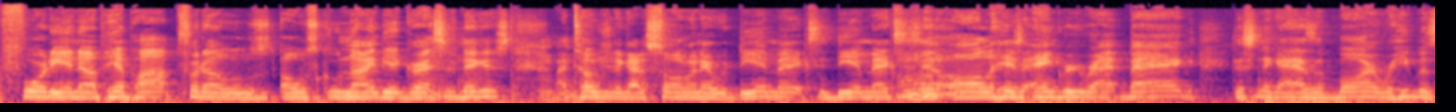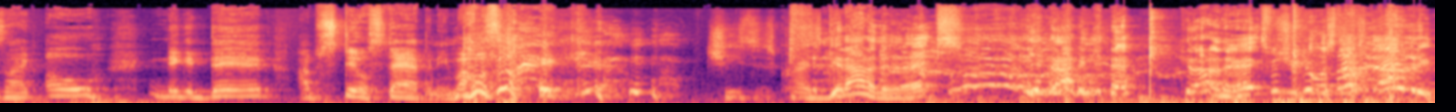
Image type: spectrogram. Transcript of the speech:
forty and up hip hop for those old school ninety aggressive niggas. I told you they got a song on there with DMX, and DMX is in all of his angry rap bag. This nigga has a bar where he was like, "Oh, nigga dead. I'm still stabbing him." I was like. Jesus Christ! Get out of there, X. Get out, get, get out of there, X. What you doing? Stop stabbing him.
